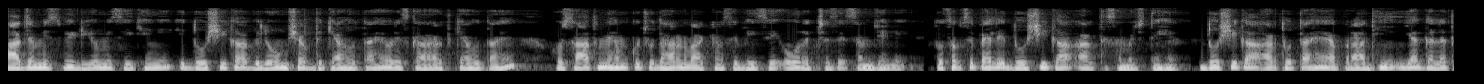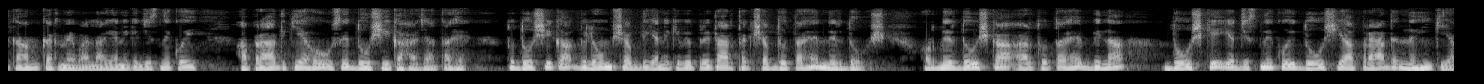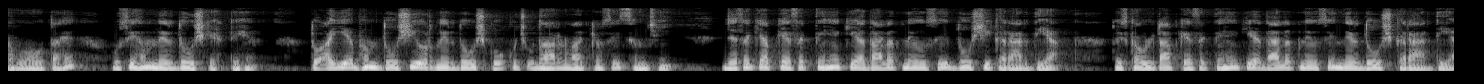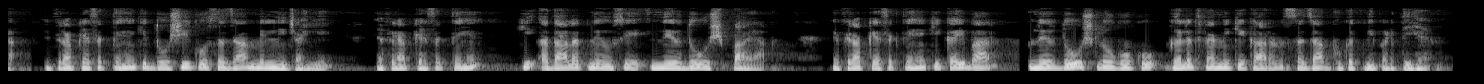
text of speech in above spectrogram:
आज हम इस वीडियो में सीखेंगे कि दोषी का विलोम शब्द क्या होता है और इसका अर्थ क्या होता है, और साथ में हम कुछ उदाहरण वाक्यों से भी इसे और अच्छे से समझेंगे। तो सबसे पहले दोषी का अर्थ समझते हैं। दोषी का अर्थ होता है अपराधी या गलत काम करने वाला, यानी कि जिसने कोई अपराध किया हो, उसे दोषी कहा जाता है। तो दोषी का विलोम शब्द, यानी कि विपरीत आर्थक शब्द होता है निर्दोष, और निर्दोष का अर्थ होता है बिना दोष के या जिसने कोई दोष या अपराध नहीं किया हुआ होता है उसे हम निर्दोष कहते हैं। तो आइए अब हम दोषी और निर्दोष को कुछ उदाहरण वाक्यों से समझें। जैसा कि आप कह सकते हैं कि अदालत ने उसे दोषी करार दिया। तो इसका उल्टा आप कह सकते हैं कि अदालत ने उसे निर्दोष करार दिया। या फिर आप कह सकते हैं कि दोषी को सज़ा मिलनी चाहिए। या फिर आप कह सकते हैं कि अदालत ने उसे निर्दोष पाया। या फिर आप कह सकते हैं कि कई बार निर्दोष लोगों को गलतफहमी के कारण सज़ा भुगतनी पड़ती है।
